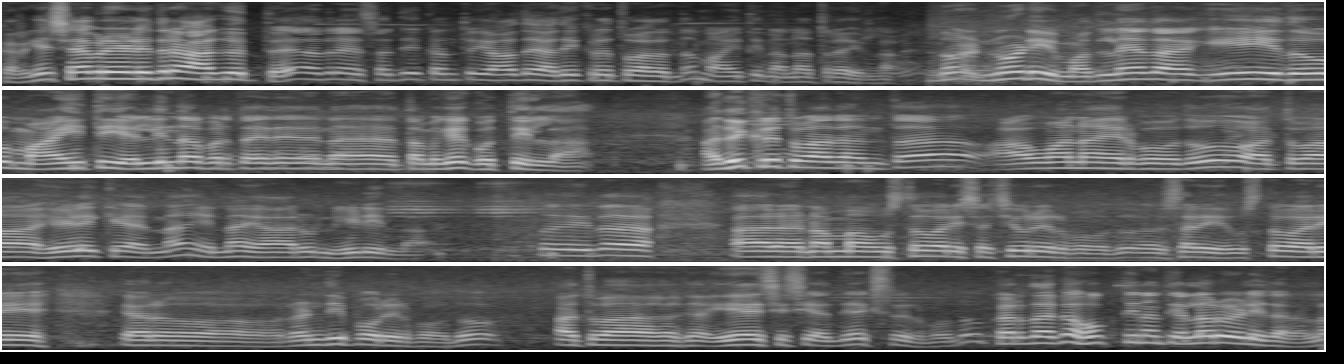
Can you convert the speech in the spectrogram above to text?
ಖರ್ಗೆ ಸಾಹೇಬ್ರು ಹೇಳಿದರೆ ಆಗುತ್ತೆ ಆದರೆ ಸದ್ಯಕ್ಕಂತೂ ಯಾವುದೇ ಅಧಿಕೃತವಾದಂಥ ಮಾಹಿತಿ ನನ್ನ ಹತ್ರ ಇಲ್ಲ. ನೋಡಿ ಮೊದಲನೇದಾಗಿ ಇದು ಮಾಹಿತಿ ಎಲ್ಲಿಂದ ಬರ್ತಾ ಇದೆ ತಮಗೆ ಗೊತ್ತಿಲ್ಲ. ಅಧಿಕೃತವಾದಂಥ ಆಹ್ವಾನ ಇರ್ಬೋದು ಅಥವಾ ಹೇಳಿಕೆಯನ್ನು ಇನ್ನೂ ಯಾರೂ ನೀಡಿಲ್ಲ. ಸೊ ಆ, ನಮ್ಮ ಉಸ್ತುವಾರಿ ಸಚಿವರು ಇರ್ಬೋದು ಸರಿ ಉಸ್ತುವಾರಿ ಯಾರು, ರಣದೀಪ್ ಅವ್ರು ಇರ್ಬೋದು, ಅಥವಾ ಎ ಐ ಸಿ ಸಿ ಅಧ್ಯಕ್ಷರು ಇರ್ಬೋದು, ಕರೆದಾಗ ಹೋಗ್ತೀನಿ ಅಂತ ಎಲ್ಲರೂ ಹೇಳಿದಾರಲ್ಲ,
